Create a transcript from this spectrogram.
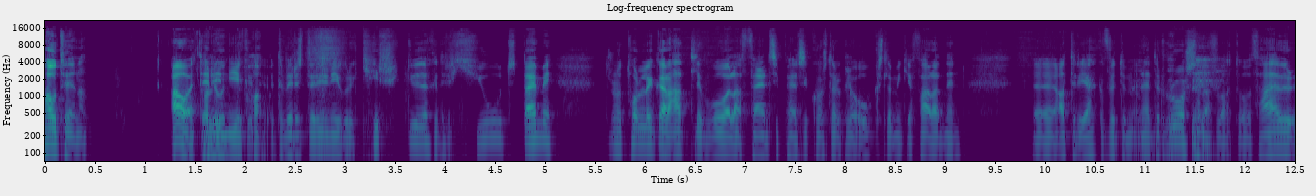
hátíðina? Á, þetta er inn í ykkur, þetta verðist verið inn í ykkur kirkju þetta er hjút dæmi. Þetta er svona tónleikar, allir vola fancy fancy, kostar okkur ókslega mikið að fara inn. Uh, allir í jakkafutum en þetta er rosalega flott og það hefur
